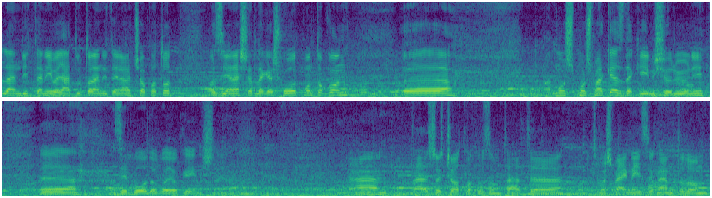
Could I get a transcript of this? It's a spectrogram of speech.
lendíteni, vagy át tudta lendíteni a csapatot az ilyen esetleges holdpontokon most, most már kezdek én is örülni, azért boldog vagyok én is nagyon. Nem, csak csatlakozom, tehát ha most megnézzük, nem tudom,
